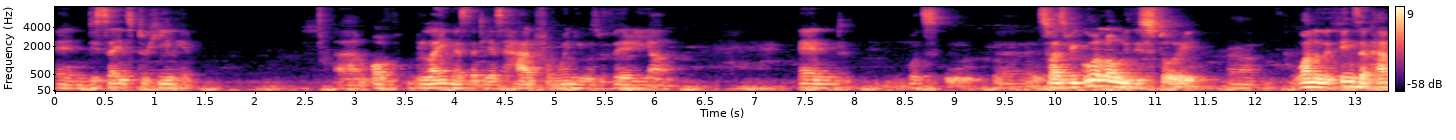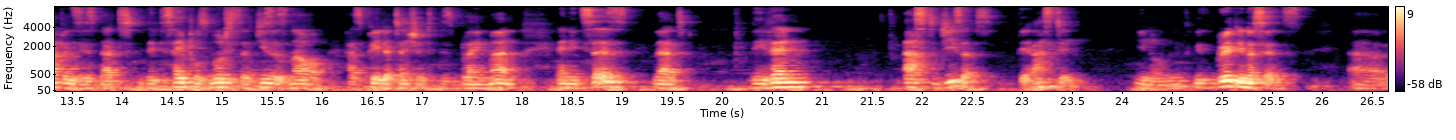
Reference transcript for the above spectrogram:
and decides to heal him um, of blindness that he has had from when he was very young. And what's uh, so as we go along with this story, um, one of the things that happens is that the disciples notice that Jesus now has paid attention to this blind man, and it says that they then asked Jesus. They asked him, you know, with, with great innocence. Uh,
